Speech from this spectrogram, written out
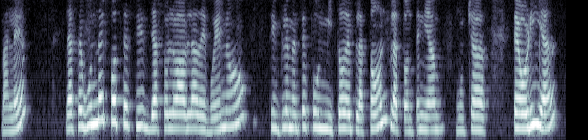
¿vale? La segunda hipótesis ya solo habla de, bueno, simplemente fue un mito de Platón. Platón tenía muchas teorías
